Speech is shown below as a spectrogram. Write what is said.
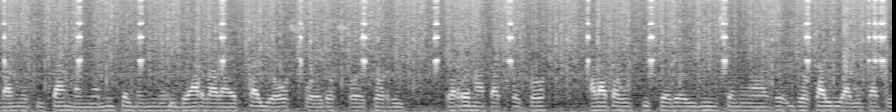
gainetikan, baina Mikel Menin behar bada etzaio oso eroso etorri errematatzeko alata guztiz ere idin zenea jokaldia bukatu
